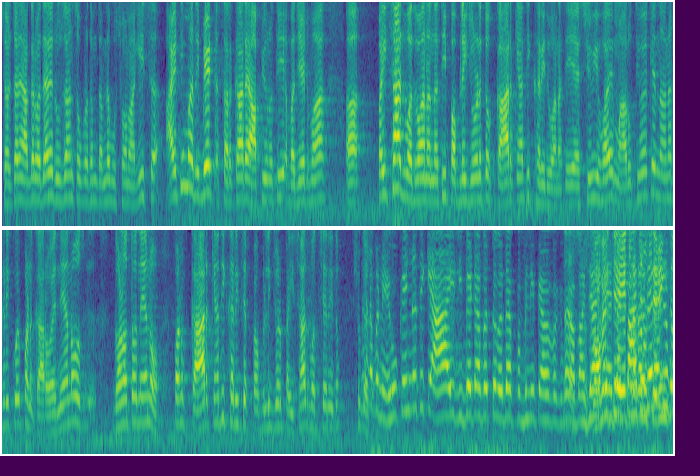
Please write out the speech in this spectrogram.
ચર્ચાને આગળ વધારે રુઝાન સૌપ્રથમ તમને પૂછવા માંગીશ. આઈટીમાં રિબેટ સરકારે આપ્યું નથી, બજેટમાં પૈસા જ વધવાના નથી, પબ્લિક જોડે તો કાર ક્યાંથી ખરીદવાના છે? એસયુવી હોય, મારુતિ હોય કે નાનકડી કોઈ પણ કાર હોય? નેનો ગણો તો નેનો પણ કાર ક્યાંથી ખરીદશે પબ્લિક જોડે પૈસા જ વધશે નહીં તો. શું ના, કહેશો પણ એવું કઈ નથી કે આ ડિબેટ આ તો બધા પબ્લિક ના, સ્વાભાવિક છે એક પ્રકારનું સેવિંગ તો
